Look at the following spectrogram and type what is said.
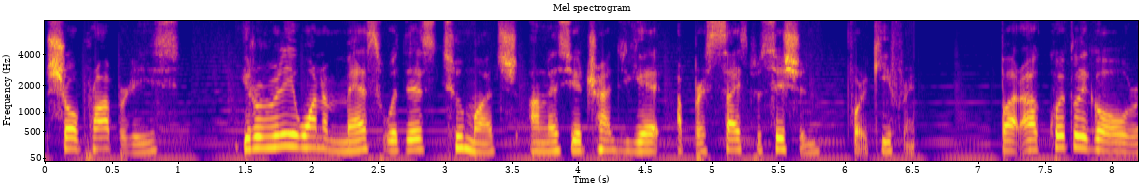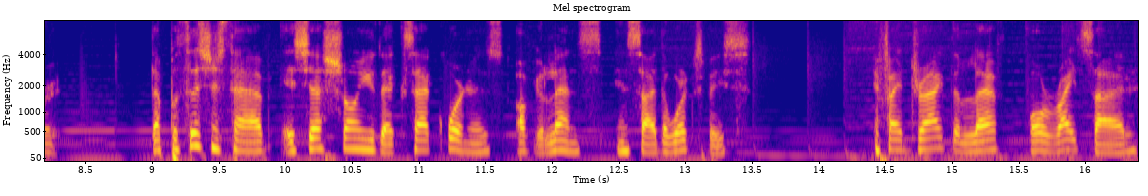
show properties, you don't really want to mess with this too much unless you're trying to get a precise position for a keyframe but I'll quickly go over it. The Positions tab is just showing you the exact coordinates of your lens inside the workspace. If I drag the left or right side,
